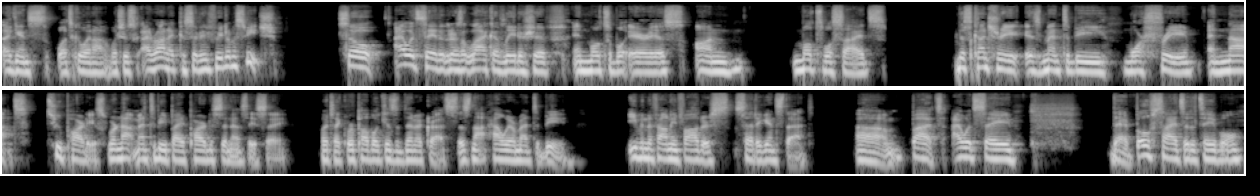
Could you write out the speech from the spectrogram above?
against what's going on, which is ironic considering freedom of speech. So I would say that there's a lack of leadership in multiple areas on multiple sides. This country is meant to be more free and not two parties. We're not meant to be bipartisan, as they say, which like Republicans and Democrats. That's not how we are meant to be. Even the founding fathers said against that. Um, but I would say that both sides of the table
